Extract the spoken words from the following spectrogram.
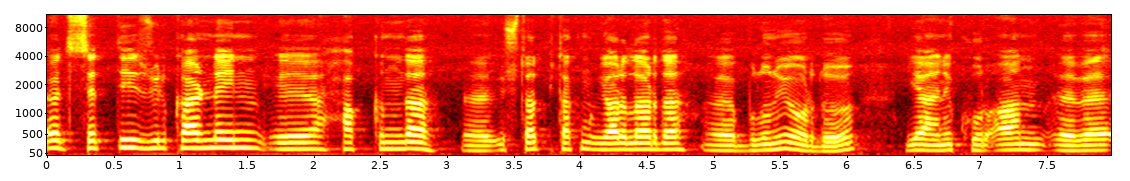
Evet, Setti Zülkarneyn e, hakkında e, Üstad bir takım uyarılarda e, bulunuyordu. Yani Kur'an e, ve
